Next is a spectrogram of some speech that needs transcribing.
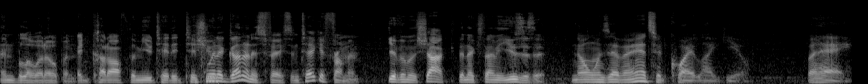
and blow it open. I'd cut off the mutated tissue, point a gun in his face, and take it from him. Give him a shock the next time he uses it. No one's ever answered quite like you. But hey,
